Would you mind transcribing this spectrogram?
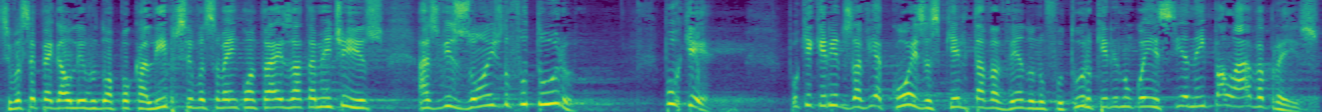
Se você pegar o livro do Apocalipse, você vai encontrar exatamente isso. As visões do futuro. Por quê? Porque, queridos, havia coisas que ele estava vendo no futuro que ele não conhecia nem palavra para isso.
